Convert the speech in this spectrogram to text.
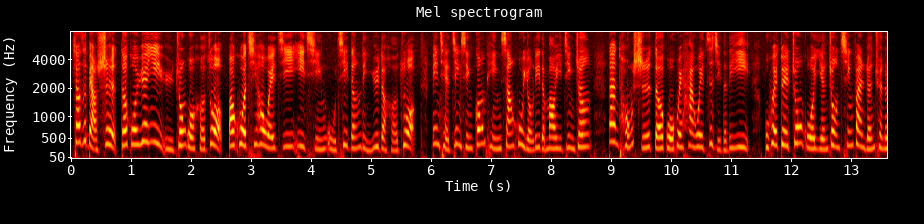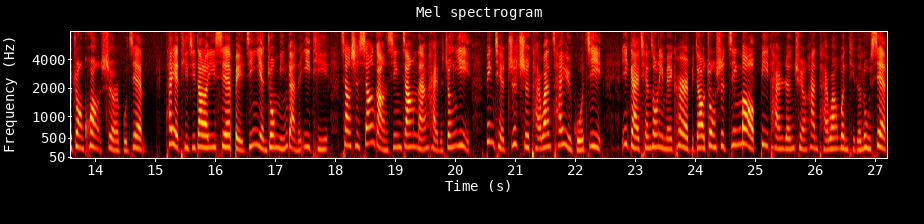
肖兹表示，德国愿意与中国合作，包括气候危机、疫情、武器等领域的合作，并且进行公平、相互有利的贸易竞争。但同时，德国会捍卫自己的利益，不会对中国严重侵犯人权的状况视而不见。他也提及到了一些北京眼中敏感的议题，像是香港、新疆、南海的争议，并且支持台湾参与国际。一改前总理梅克尔比较重视经贸、避谈人权和台湾问题的路线，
